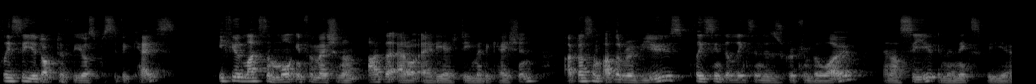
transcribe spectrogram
please see your doctor for your specific case. If you'd like some more information on other adult ADHD medication, I've done some other reviews. Please see the links in the description below and I'll see you in the next video.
